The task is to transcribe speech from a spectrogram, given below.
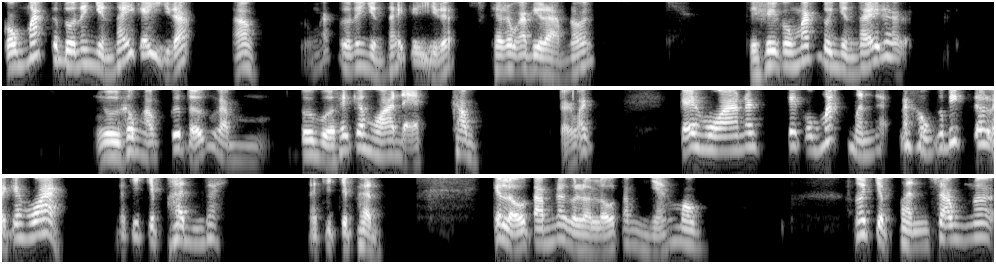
con mắt của tôi nó nhìn thấy cái gì đó không? Con mắt tôi nó nhìn thấy cái gì đó. Theo trong anh đi làm nói thì khi con mắt tôi nhìn thấy đó người không học cứ tưởng là tôi vừa thấy cái hoa đẹp không? Chẳng lẽ cái hoa nó cái con mắt mình nó không có biết đó là cái hoa nó chỉ chụp hình thôi nó chỉ chụp hình. Cái lộ tâm nó gọi là lộ tâm nhãn mông. Nó chụp hình xong nó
